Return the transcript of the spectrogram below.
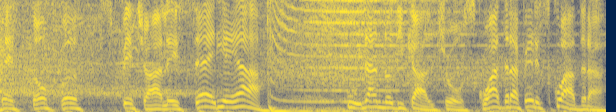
Best of Speciale Serie A. Un anno di calcio, squadra per squadra.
